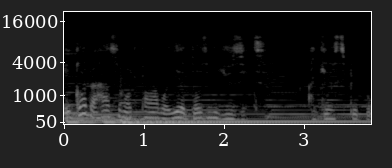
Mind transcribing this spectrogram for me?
a God that has so much power but yet doesn't use it against people.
